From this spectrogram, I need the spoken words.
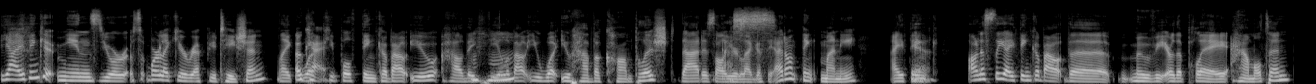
Yeah, I think it means your more like your reputation, like Okay. what people think about you, how they feel Mhm. about you, what you have accomplished. That is all your legacy. I don't think money. I think honestly, I think about the movie or the play Hamilton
